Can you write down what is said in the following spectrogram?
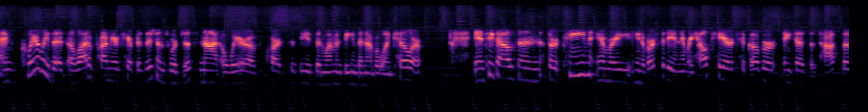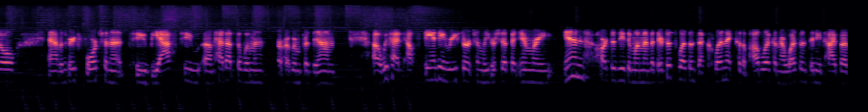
and clearly that a lot of primary care physicians were just not aware of heart disease in women being the number one killer. In 2013, Emory University and Emory Healthcare took over St. Joseph's Hospital and I was very fortunate to be asked to um, head up the women's program for them. Uh, we've had outstanding research and leadership at Emory in heart disease in women, but there just wasn't a clinic to the public and there wasn't any type of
